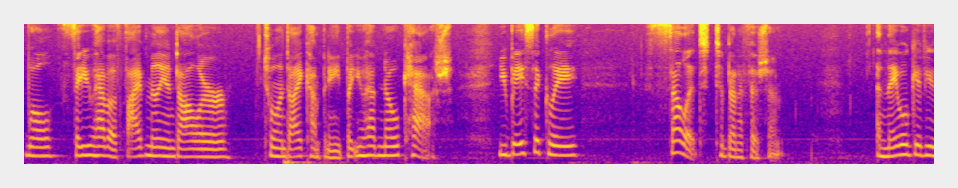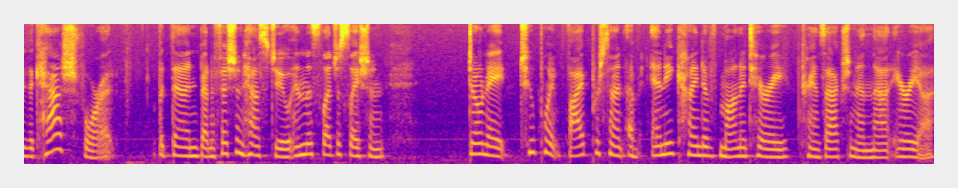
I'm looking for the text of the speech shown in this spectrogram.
well, say you have a $5 million tool and die company, but you have no cash. You basically sell it to Beneficient, and they will give you the cash for it. But then Beneficient has to, in this legislation, donate 2.5% of any kind of monetary transaction in that area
